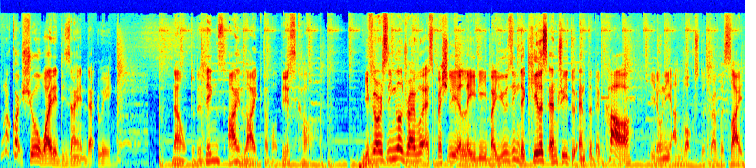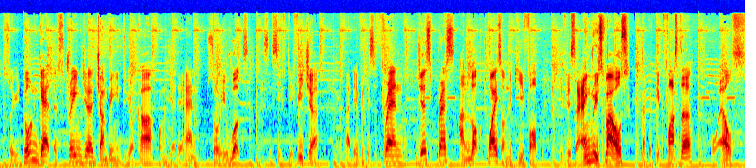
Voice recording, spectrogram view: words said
I'm not quite sure why they designed it that way. Now to the things I like about this car. If you're a single driver, especially a lady, by using the keyless entry to enter the car, it only unlocks the driver's side, so you don't get a stranger jumping into your car from the other end, so it works as a safety feature. But if it is a friend, just press unlock twice on the key fob. If it is an angry spouse, double click faster or else.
